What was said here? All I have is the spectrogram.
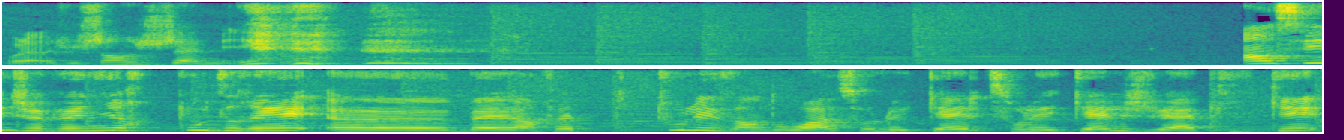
voilà, je change jamais. Ensuite, je vais venir poudrer euh, ben, tous les endroits sur, lesquels, je vais appliquer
